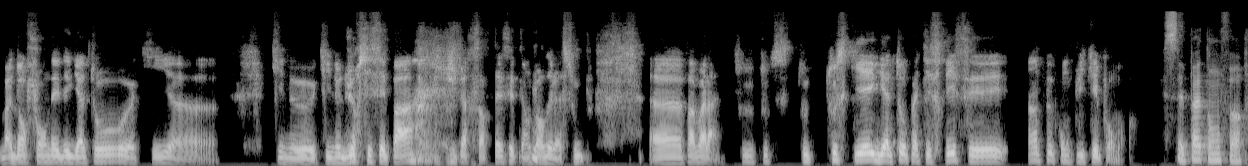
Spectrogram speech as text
bah, d'enfourner des gâteaux euh, qui, euh, qui, ne, qui ne durcissaient pas. Je les ressortais, c'était encore de la soupe. Euh, enfin, voilà, tout, tout, tout, tout ce qui est gâteau, pâtisserie, c'est un peu compliqué pour moi. C'est pas ton fort.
